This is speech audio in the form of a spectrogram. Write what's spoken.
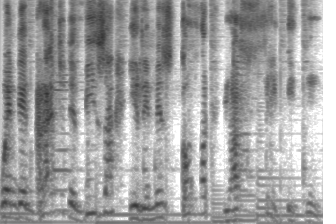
When they grant you the visa, he remains God. You have faith in him.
